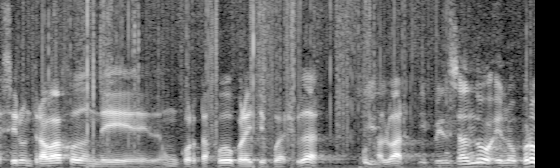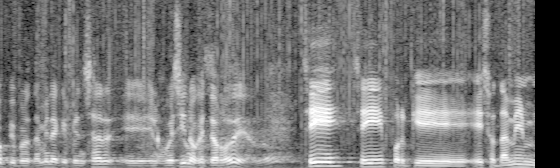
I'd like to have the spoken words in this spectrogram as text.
hacer un trabajo donde un cortafuego por ahí te puede ayudar o salvar. Y pensando en lo propio, pero también hay que pensar eh, en los vecinos que te rodean, ¿no? Sí, sí, porque eso también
